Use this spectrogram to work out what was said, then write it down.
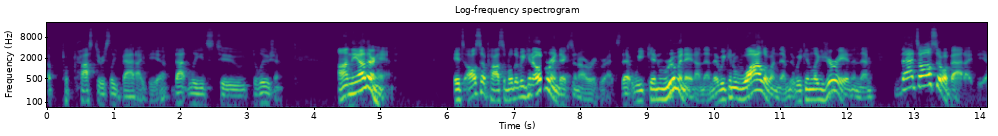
a preposterously bad idea. That leads to delusion. On the other hand, it's also possible that we can over-index on our regrets, that we can ruminate on them, that we can wallow in them, that we can luxuriate in them. That's also a bad idea.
